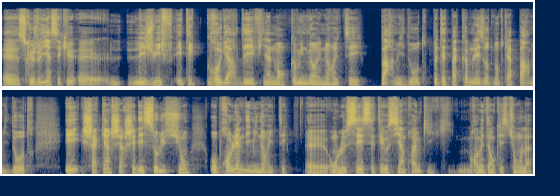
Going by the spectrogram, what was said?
Ce que je veux dire, c'est que les Juifs étaient regardés finalement comme une minorité parmi d'autres, peut-être pas comme les autres, mais en tout cas parmi d'autres, et chacun cherchait des solutions aux problèmes des minorités. Euh, on le sait, c'était aussi un problème qui, qui, remettait en question la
